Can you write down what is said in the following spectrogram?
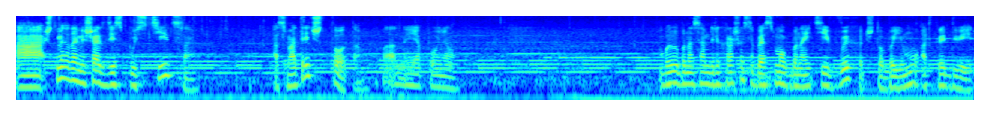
А что мне тогда мешает здесь спуститься? Осмотреть, что там? Ладно, я понял. Было бы на самом деле хорошо, если бы я смог бы найти выход, чтобы ему открыть дверь.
